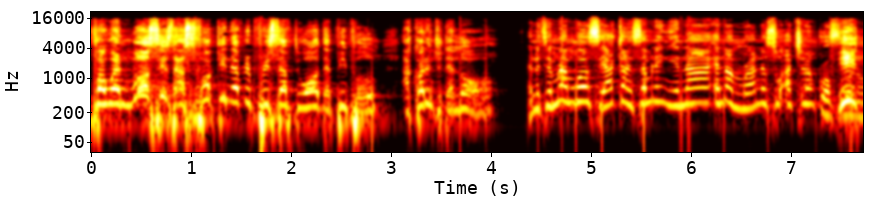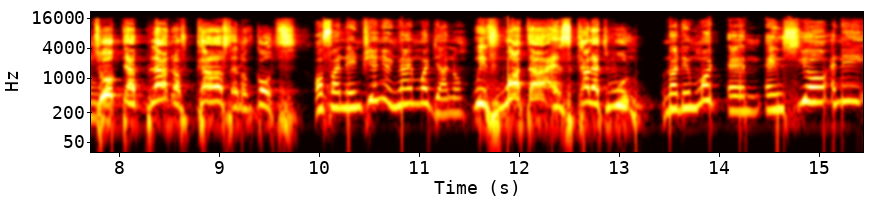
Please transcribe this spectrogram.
For when Moses had spoken every precept to all the people according to the law, ɛno nti mmerɛ a mose aka nsɛm no nyinaa ɛnam mmara no so akyerɛ he took the blood of calves and of goats ɔfa nantwie ne nnwan mogya with water and scarlet wool, na ɔde mo ɛm, nsuo ne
